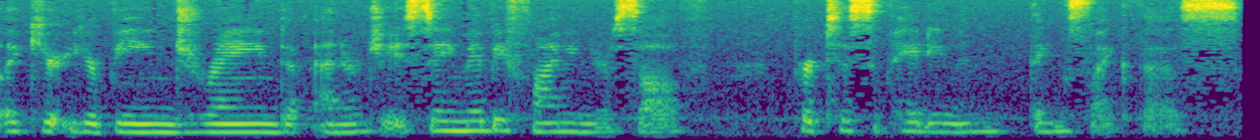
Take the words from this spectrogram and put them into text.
like you're, you're being drained of energy. So you may be finding yourself participating in things like this.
